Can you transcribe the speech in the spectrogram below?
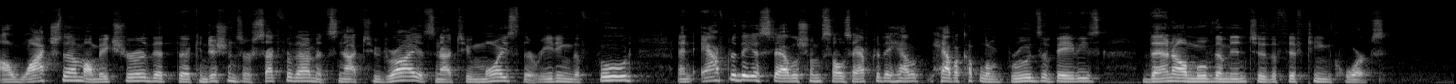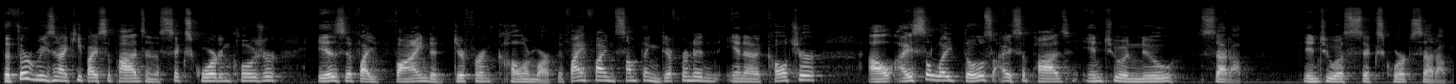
I'll watch them. I'll make sure that the conditions are set for them. It's not too dry. It's not too moist. They're eating the food. And after they establish themselves, after they have, have a couple of broods of babies, then I'll move them into the 15 quarts. The third reason I keep isopods in a six quart enclosure is if I find a different color morph. If I find something different in, in a culture, I'll isolate those isopods into a new setup into a six quart setup.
